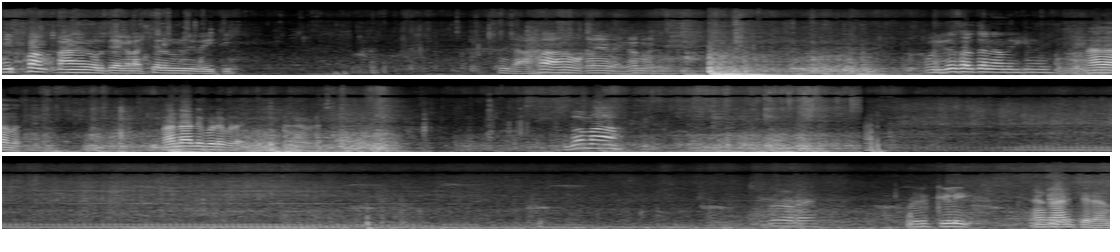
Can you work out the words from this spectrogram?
ഇപ്പം താങ്ങാൻ ചില നിന്ന് വെയിറ്റ്. ആഹാ മക്കളെ വേഗം നടക്കുന്നത് ഓ ഇന്ന സ്ഥലത്ത് തന്നെ വന്നിരിക്കുന്നത് അതാണ്. ആണ്ടാണ്ട് ഇവിടെ ഇവിടെ. ഇവിടെ. എന്തോമ്മാ ഒരു കിളി. ഞാൻ കാണിച്ചു തരാം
